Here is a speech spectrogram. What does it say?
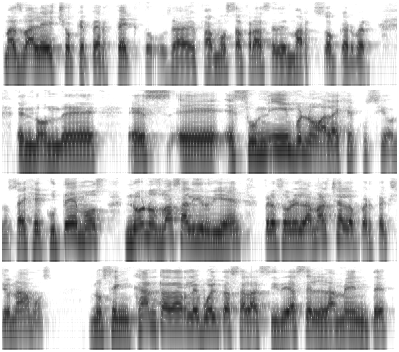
más vale hecho que perfecto, o sea, famosa frase de Mark Zuckerberg, en donde es, eh, es un himno a la ejecución. O sea, ejecutemos, no nos va a salir bien, pero sobre la marcha lo perfeccionamos. Nos encanta darle vueltas a las ideas en la mente,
